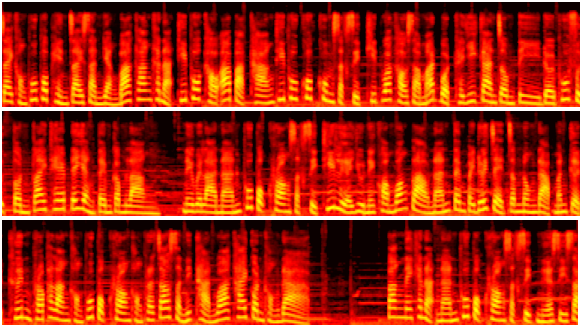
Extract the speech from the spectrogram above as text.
ใจของผู้พบเห็นใจสั่นอย่างบ้าคลั่งขณะที่พวกเขาอ้าปากค้างที่ผู้ควบคุมศักดิ์สิทธิ์คิดว่าเขาสามารถบดขยี้การโจมตี โดยผู้ฝึกตนใกล้เทพได้อย่างเต็มกำลัง ในเวลานั้นผู้ปกครองศักดิ์สิทธิ์ที่เหลืออยู่ในความว่างเปล่านั้น เต็มไปด้วยเจตจำนงดาบมันเกิดขึ้น เพราะพลังของผู้ปกครองของพระเจ้าสันนิษฐานว่าค่ายกลของดาบ ปังในขณะนั้นผู้ปกครองศักดิ์สิทธิ์เหนือศีรษะ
